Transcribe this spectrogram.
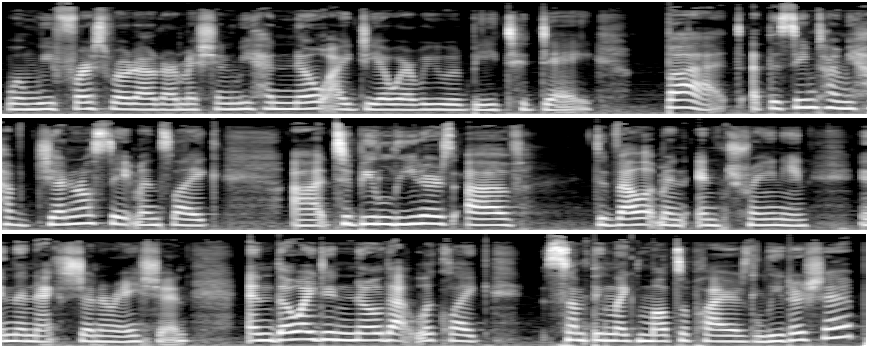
when we first wrote out our mission, we had no idea where we would be today. But at the same time, we have general statements like uh, to be leaders of development and training in the next generation. And though I didn't know that looked like something like multipliers leadership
